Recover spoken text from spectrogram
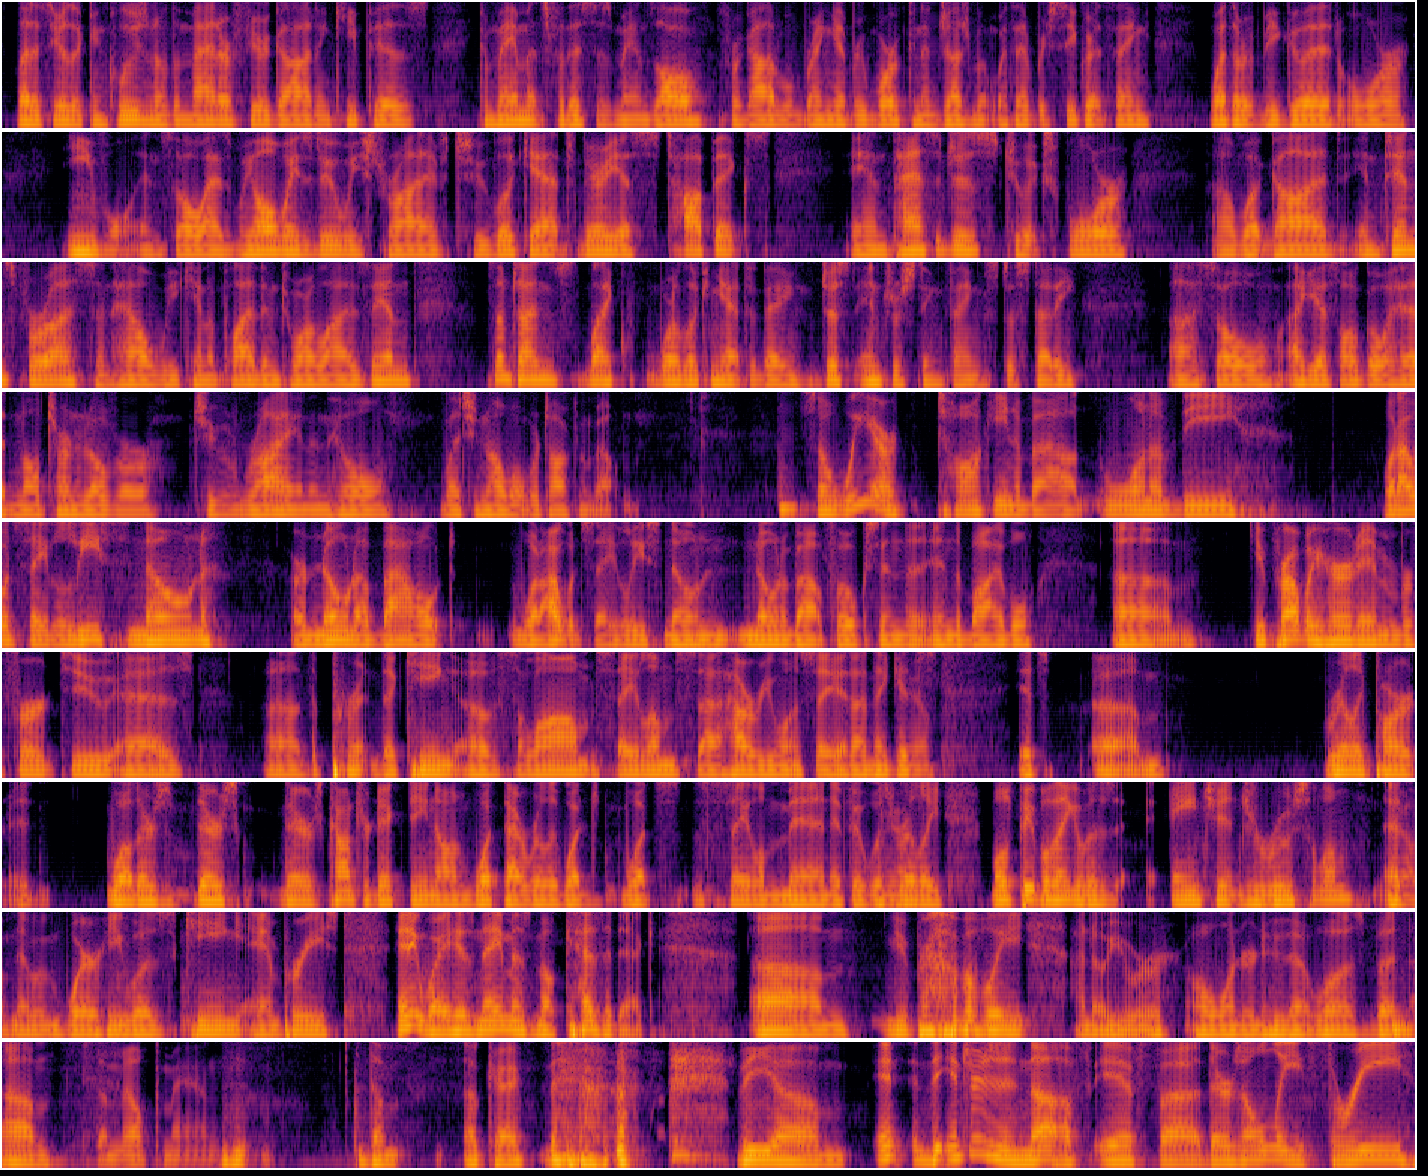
let us hear the conclusion of the matter fear God and keep his commandments, for this is man's all. For God will bring every work into judgment with every secret thing, whether it be good or evil. And so, as we always do, we strive to look at various topics and passages to explore uh, what God intends for us and how we can apply them to our lives. And sometimes, like we're looking at today, just interesting things to study. Uh, so, I guess I'll go ahead and I'll turn it over to Ryan and he'll let you know what we're talking about. So we are talking about one of the what I would say least known or known about what I would say least known known about folks in the in the Bible. Um, you've probably heard him referred to as uh, the the king of Salam, Salem, however you want to say it. I think it's yeah. it's um, really part. It, well, there's there's there's contradicting on what that really what what Salem meant. If it was yeah. really, most people think it was ancient Jerusalem, at, yeah. where he mm-hmm. was king and priest. Anyway, his name is Melchizedek. Um, you probably, I know you were all wondering who that was, but um, the milkman. The okay. the um, in, the interesting enough, if uh, there's only three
